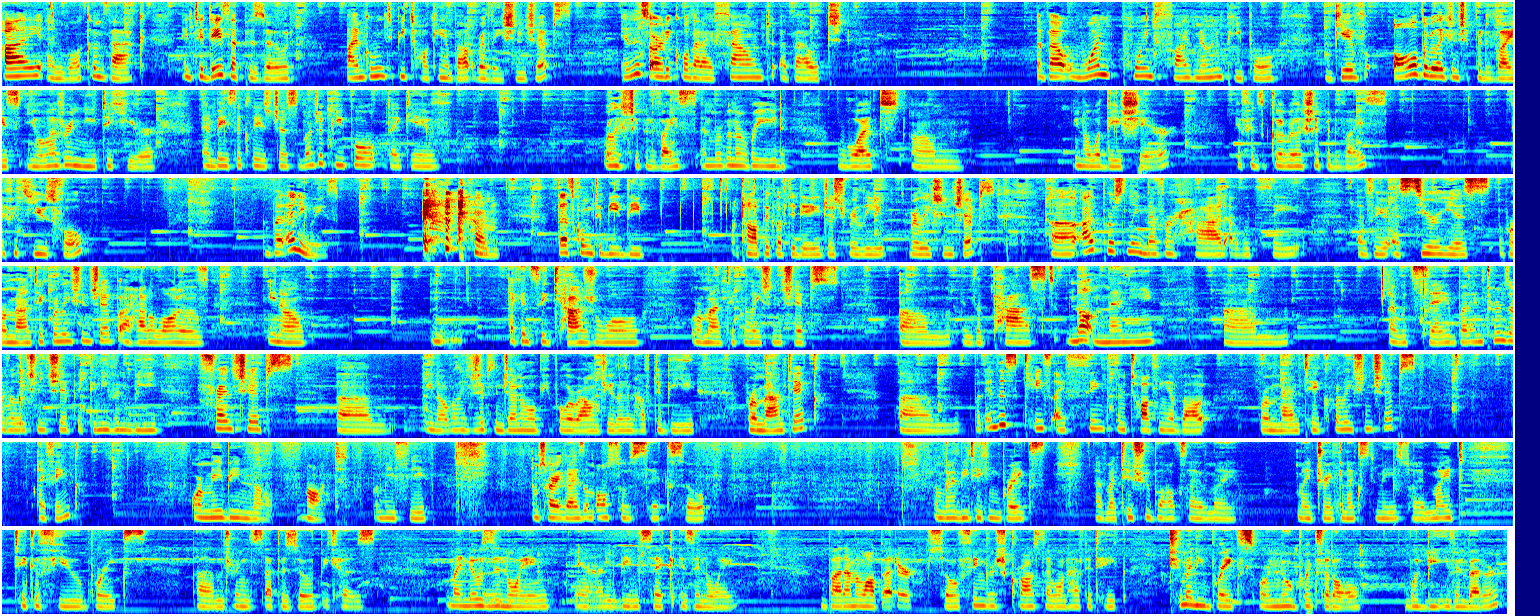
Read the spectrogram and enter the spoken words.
Hi, and welcome back. In today's episode, I'm going to be talking about relationships. In this article that I found about about 1.5 million people give all the relationship advice you'll ever need to hear. And basically, it's just a bunch of people that gave relationship advice, and we're gonna read what um, you know what they share. If it's good relationship advice, if it's useful. But, anyways, that's going to be the topic of today just really relationships. Uh, I personally never had, I would say, a very a serious romantic relationship. I had a lot of, you know, I can say casual romantic relationships um, in the past. Not many. Um, I would say. But in terms of relationship, it can even be friendships, um, you know, relationships in general, people around you. It doesn't have to be romantic. Um, but in this case, I think they're talking about romantic relationships. I think. Or maybe no, not. Let me see. I'm sorry, guys. I'm also sick, so I'm gonna be taking breaks. I have my tissue box. I have my my drink next to me, so I might take a few breaks um, during this episode because my nose is annoying and being sick is annoying. But I'm a lot better, so fingers crossed I won't have to take too many breaks or no breaks at all, would be even better.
